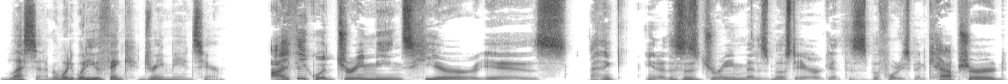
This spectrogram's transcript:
lesson? I mean, what, what do you think Dream means here? I think what Dream means here is I think you know, this is Dream at his most arrogant. This is before he's been captured.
